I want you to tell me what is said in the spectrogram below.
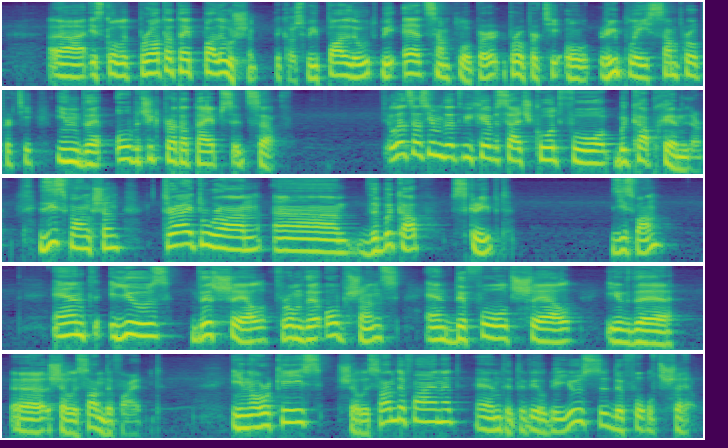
uh, is called prototype pollution because we pollute, we add some proper, property or replace some property in the object prototypes itself. Let's assume that we have such code for backup handler. This function try to run um, the backup script, this one, and use the shell from the options and default shell if the uh, shell is undefined. In our case, shell is undefined and it will be used the default shell.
